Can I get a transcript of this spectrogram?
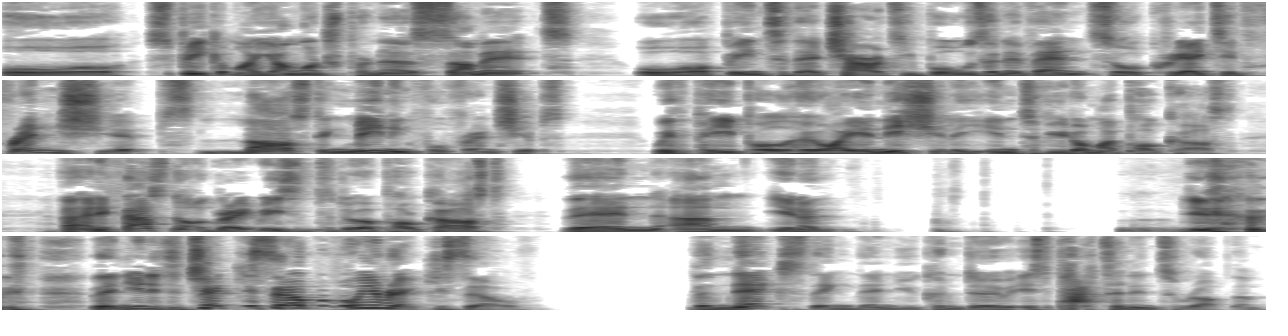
or speak at my Young Entrepreneurs Summit or been to their charity balls and events or created friendships, lasting, meaningful friendships with people who I initially interviewed on my podcast. Uh, and if that's not a great reason to do a podcast, then, um, you know, you, then you need to check yourself before you wreck yourself. The next thing then you can do is pattern interrupt them.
